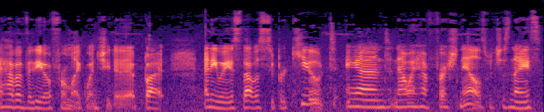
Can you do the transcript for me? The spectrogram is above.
I have a video from like when she did it. But anyways, that was super cute. And now I have fresh nails, which is nice.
